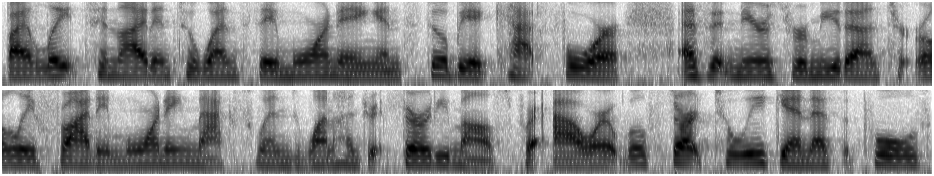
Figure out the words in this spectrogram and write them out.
by late tonight into Wednesday morning and still be a Cat 4 as it nears Bermuda into early Friday morning. Max winds 130 miles per hour. It will start to weaken as it pulls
